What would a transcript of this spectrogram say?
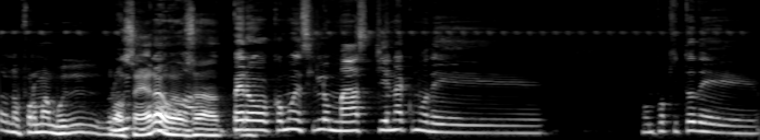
de una forma muy grosera, o sea. Pero, ¿cómo decirlo? Más llena como de un poquito de,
